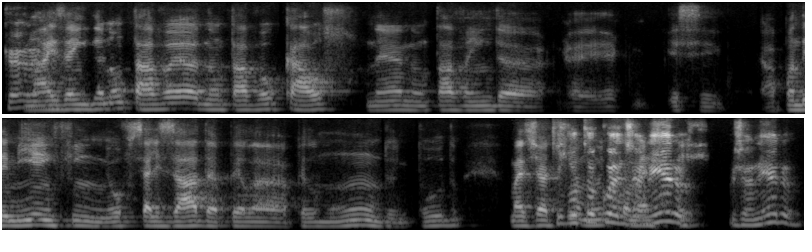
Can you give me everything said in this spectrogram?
Caramba. Mas ainda não estava não tava o caos, né? Não estava ainda é, esse a pandemia, enfim, oficializada pela, pelo mundo e tudo. Mas já Você tinha voltou quando? Janeiro? Janeiro?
